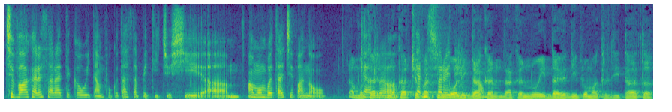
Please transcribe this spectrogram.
ceva care să arate că, uite, am făcut asta pe ticiu și uh, am învățat ceva nou. Da, măcar, chiar, măcar chiar ceva simbolic, dacă, dacă nu îi dai o diplomă acreditată,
